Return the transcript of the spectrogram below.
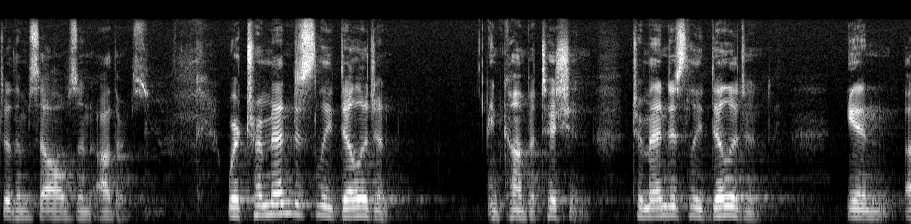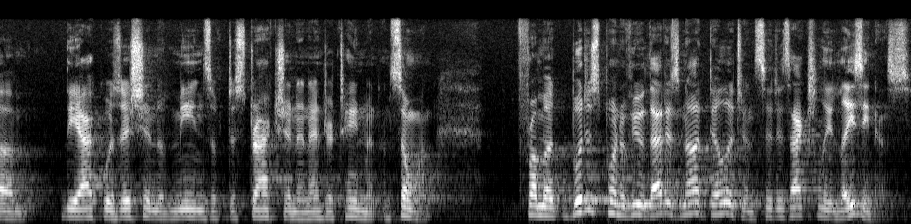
to themselves and others. We're tremendously diligent in competition, tremendously diligent in um, the acquisition of means of distraction and entertainment and so on. From a Buddhist point of view, that is not diligence, it is actually laziness.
